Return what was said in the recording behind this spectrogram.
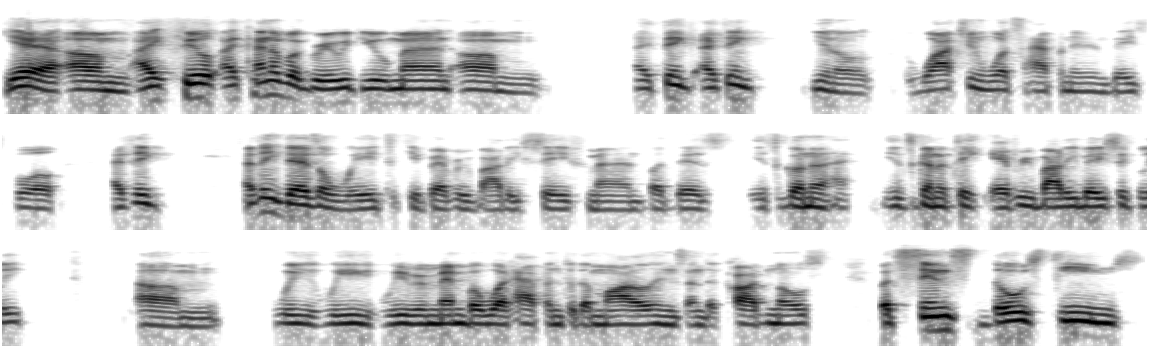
Yeah, um, I feel I kind of agree with you, man. Um, I think I think you know watching what's happening in baseball, I think I think there's a way to keep everybody safe, man. But there's it's gonna it's gonna take everybody basically. Um, we we we remember what happened to the Marlins and the Cardinals, but since those teams,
